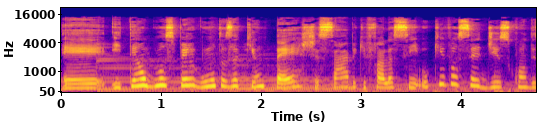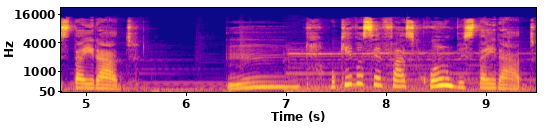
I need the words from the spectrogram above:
É, e tem algumas perguntas aqui, um teste, sabe? Que fala assim: o que você diz quando está irado? Hum, o que você faz quando está irado?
